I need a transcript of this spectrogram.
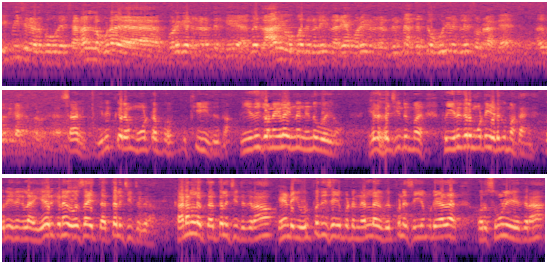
டிபிசி அனுப்பக்கூடிய சடல்ல கூட முறைகேடு நடந்திருக்கு. அதுமாதிரி லாரி ஒப்பந்தங்களில் நிறைய முறைகேடு நடந்திருக்கு அங்க இருக்க ஊழியர்களே சொல்றாங்க. அதை பத்தி கருத்து சொல்லுங்க சார். இருக்கிற மூட்டை ப- முக்கியம் இதுதான். இது சொன்னீங்களா இன்னும் நின்று போயிடும் இதை வச்சுட்டு இருக்கிற மூட்டையும் எடுக்க மாட்டாங்க. புரியுதுங்களா? ஏற்கனவே விவசாயி தத்தளிச்சிட்டு இருக்கிறான். கடன்ல தத்தளிச்சிட்டு இருக்கிறான். இன்றைக்கு உற்பத்தி செய்யப்பட்ட நெல்லை விற்பனை செய்ய முடியாத ஒரு சூழ்நிலை இருக்கிறான்.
